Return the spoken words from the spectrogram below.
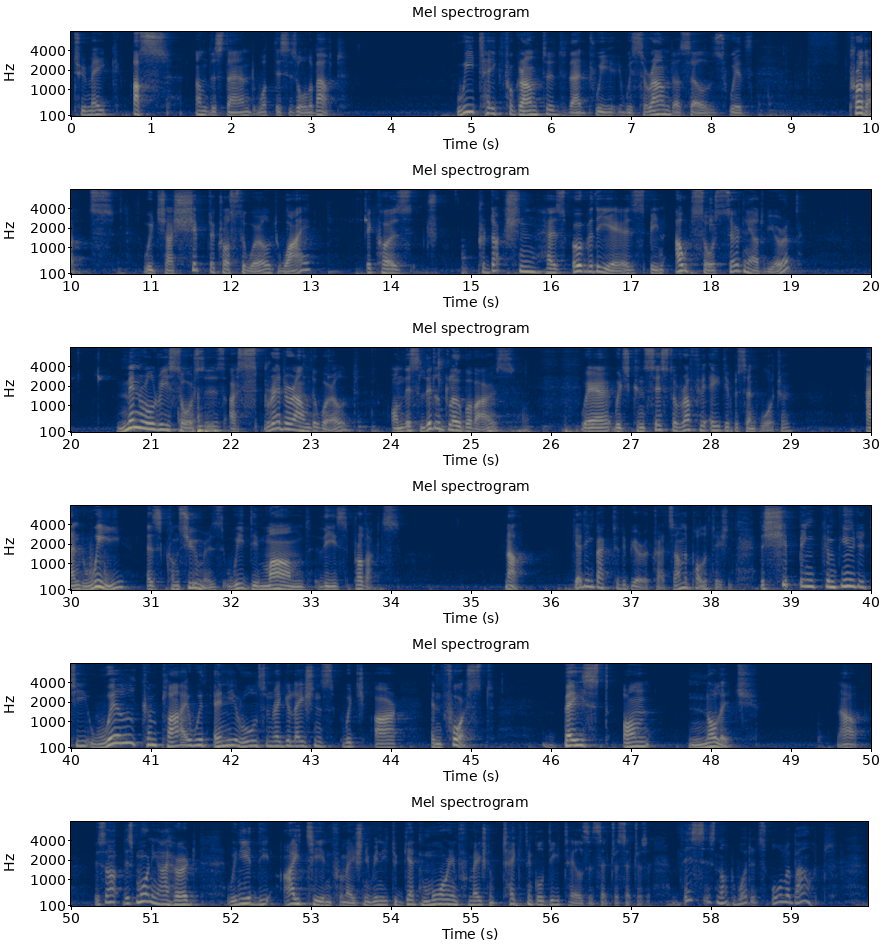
to make us understand what this is all about. We take for granted that we, we surround ourselves with products which are shipped across the world. Why? Because production has over the years been outsourced, certainly out of Europe. Mineral resources are spread around the world on this little globe of ours, where, which consists of roughly 80% water. And we, as consumers, we demand these products. Now, getting back to the bureaucrats and the politicians, the shipping community will comply with any rules and regulations which are enforced based on knowledge. Now, this, uh, this morning I heard we need the IT information, we need to get more information, technical details, etc., etc. This is not what it's all about.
